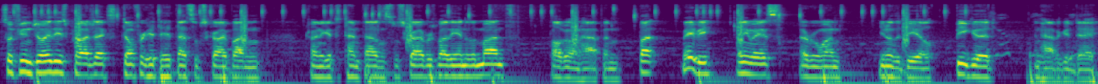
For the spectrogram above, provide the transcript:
So if you enjoy these projects don't forget to hit that subscribe button. I'm trying to get to 10,000 subscribers by the end of the month probably won't happen. But maybe. Anyways everyone you know the deal. Be good and have a good day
